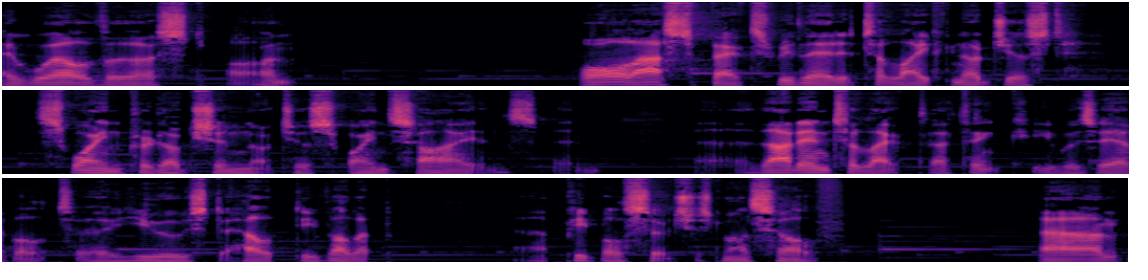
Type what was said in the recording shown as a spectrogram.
and well versed on all aspects related to life, not just swine production, not just swine science. And uh, that intellect, I think, he was able to use to help develop uh, people such as myself. Um,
